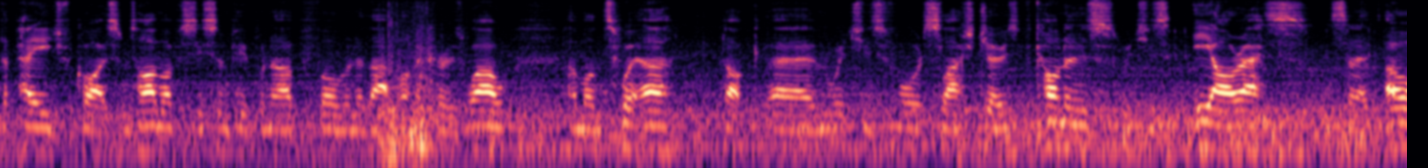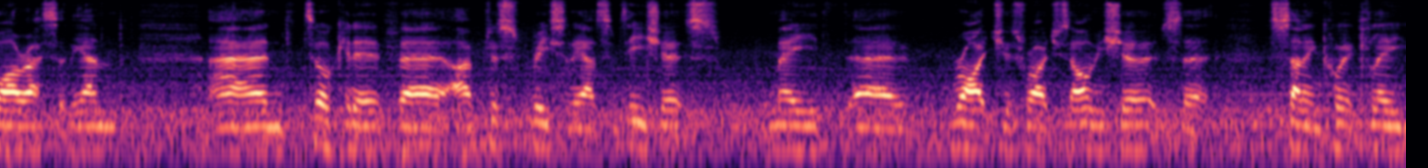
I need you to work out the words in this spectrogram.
the page for quite some time. Obviously, some people know I perform under that moniker as well. I'm on Twitter, doc, um, which is forward slash Joseph Conners, which is E R S instead of ORS at the end. And talking of, uh, I've just recently had some T-shirts made, uh, righteous, righteous army shirts that are selling quickly.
